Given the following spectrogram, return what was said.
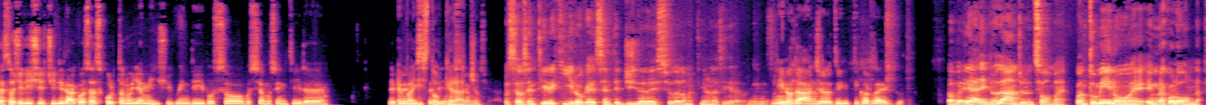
Adesso ci, dici, ci dirà cosa ascoltano gli amici, quindi posso, possiamo sentire le playlist dei nostri amici. Possiamo sentire Kiro che sente Gigi D'Alessio dalla mattina alla sera. Nino D'Angelo, ti, ti correggo. Vabbè, eh, Nino D'Angelo, insomma, eh. quantomeno è, è una colonna.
